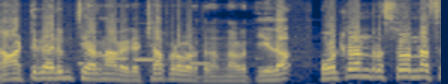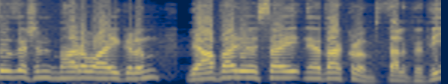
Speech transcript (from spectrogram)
നാട്ടുകാരും ചേർന്നാണ് രക്ഷാപ്രവർത്തനം നടത്തിയത്. ഹോട്ടൽ ആൻഡ് റെസ്റ്റോറന്റ് അസോസിയേഷൻ ഭാരവാഹികളും വ്യാപാരി വ്യവസായി നേതാക്കളും സ്ഥലത്തെത്തി.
